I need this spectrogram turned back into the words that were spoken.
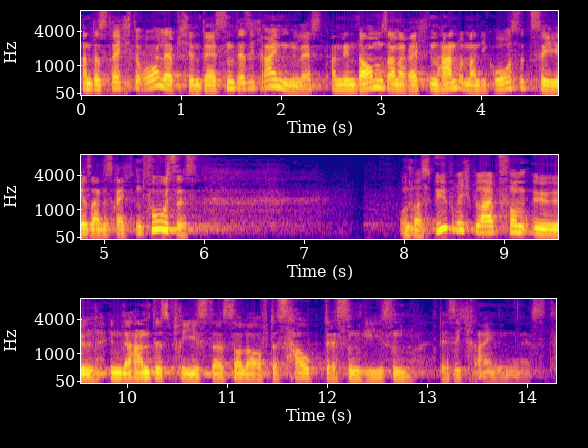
an das rechte Ohrläppchen dessen, der sich reinigen lässt, an den Daumen seiner rechten Hand und an die große Zehe seines rechten Fußes. Und was übrig bleibt vom Öl in der Hand des Priesters, soll er auf das Haupt dessen gießen, der sich reinigen lässt.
